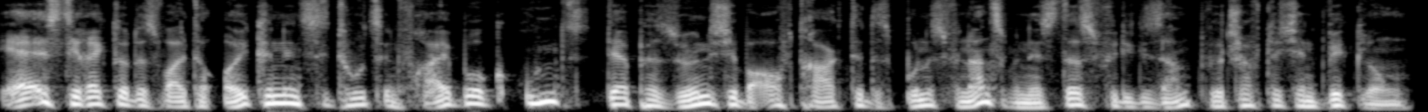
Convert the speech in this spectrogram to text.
Er ist Direktor des Walter-Eucken-Instituts in Freiburg und der persönliche Beauftragte des Bundesfinanzministers für die gesamtwirtschaftliche Entwicklung.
